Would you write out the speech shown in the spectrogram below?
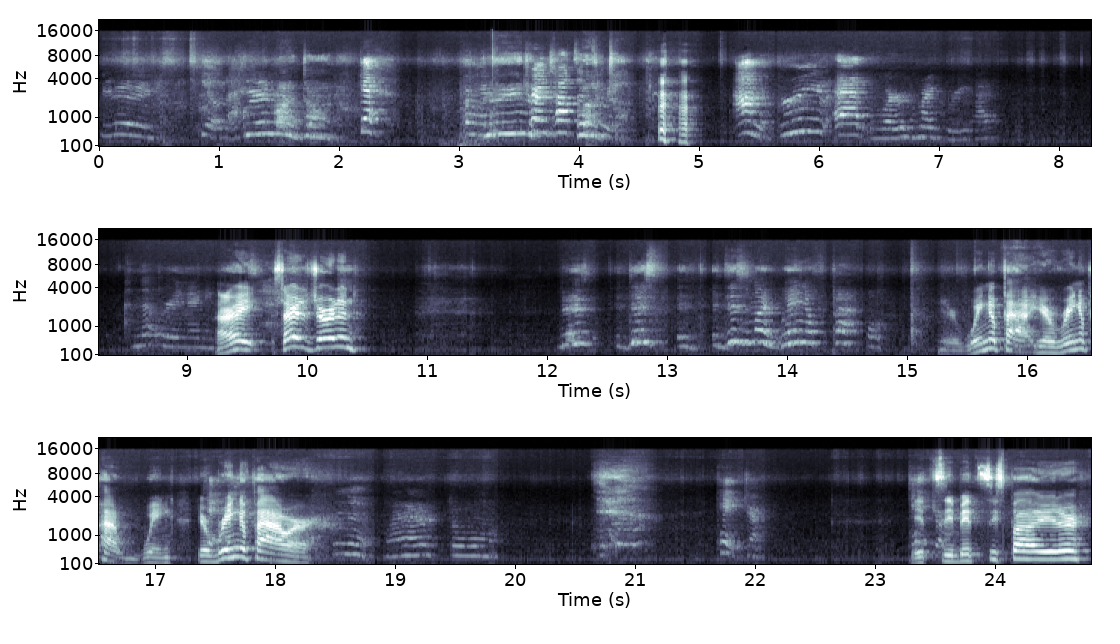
to you. Yay. Fiona. Green Lantern. Okay. I'm gonna Green try and talk to Lantern. you. I'm a green at where's my green at? I'm not wearing any. All right, start it, Jordan. This, this, this is my wing of power. Your wing of power. Your ring of power. Wing. Your ring of power. No, to. Okay, turn. Itsy bitsy spider.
